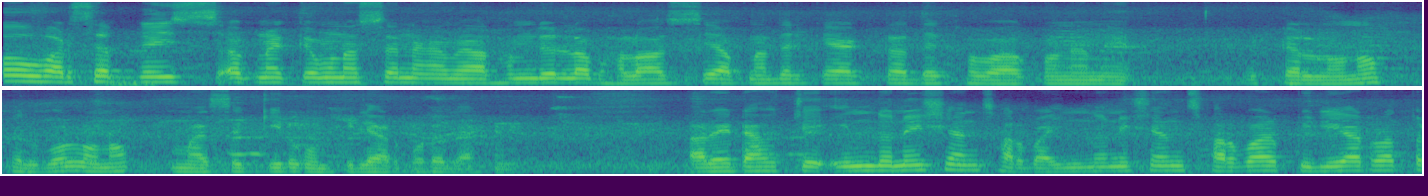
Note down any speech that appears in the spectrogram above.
ও হোয়াটসঅ্যাপ গাইস আপনারা কেমন আছেন? আমি আলহামদুলিল্লাহ ভালো আছি। আপনাদেরকে একটা দেখাবো। এখন আমি একটা লনক খেলব। লনক ম্যাচে কীরকম প্লেয়ার করে দেখেন। আর এটা হচ্ছে ইন্দোনেশিয়ান সার্ভার ইন্দোনেশিয়ান সার্ভার প্লেয়াররা তো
